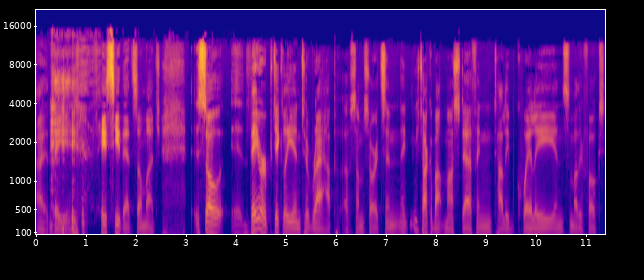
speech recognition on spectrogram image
Uh, they they see that so much. So uh, they were particularly into rap of some sorts, and they, you talk about Mos Def and Talib Kweli and some other folks,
